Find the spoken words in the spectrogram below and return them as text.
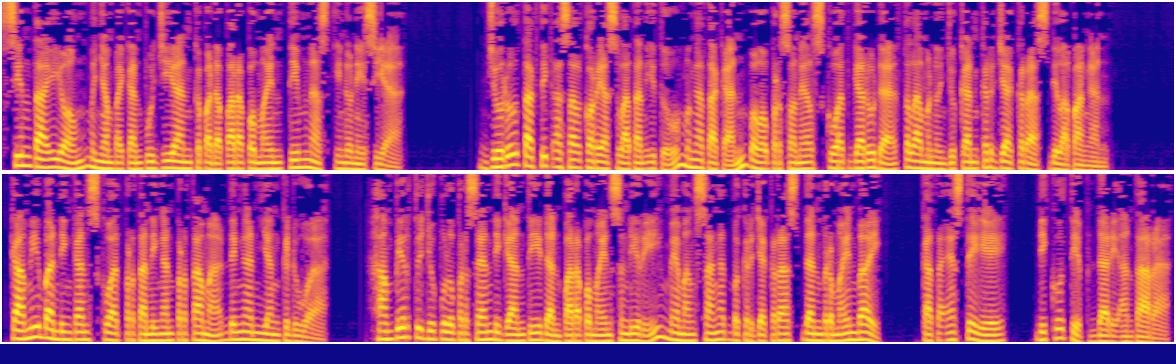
Sintayong menyampaikan pujian kepada para pemain timnas Indonesia. Juru taktik asal Korea Selatan itu mengatakan bahwa personel skuad Garuda telah menunjukkan kerja keras di lapangan. Kami bandingkan skuad pertandingan pertama dengan yang kedua. Hampir 70% diganti dan para pemain sendiri memang sangat bekerja keras dan bermain baik, kata STY, dikutip dari Antara.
